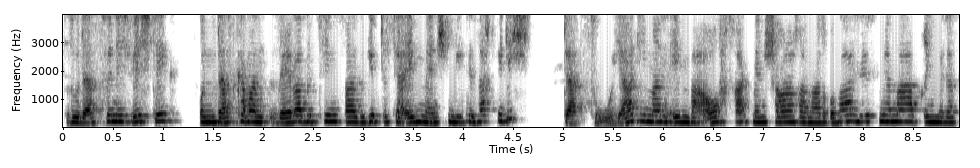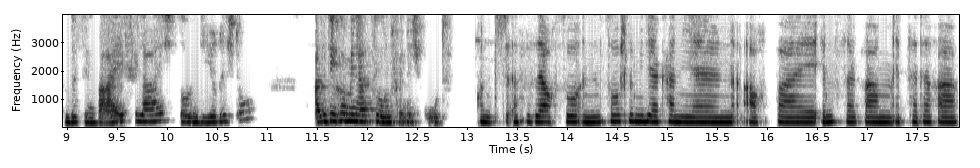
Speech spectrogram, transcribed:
So das finde ich wichtig. Und das kann man selber, beziehungsweise gibt es ja eben Menschen, wie gesagt, wie dich, dazu, ja, die man eben beauftragt, Mensch, schau doch mal drüber, hilf mir mal, bring mir das ein bisschen bei vielleicht, so in die Richtung. Also die Kombination finde ich gut. Und es ist ja auch so in den Social-Media-Kanälen, auch bei Instagram etc.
